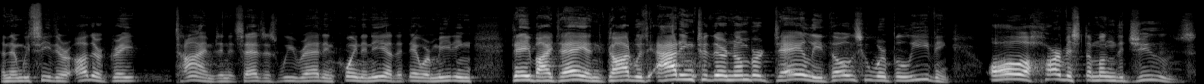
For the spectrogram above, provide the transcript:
And then we see there are other great times, and it says, as we read in Koinonia, that they were meeting day by day, and God was adding to their number daily those who were believing. All a harvest among the Jews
